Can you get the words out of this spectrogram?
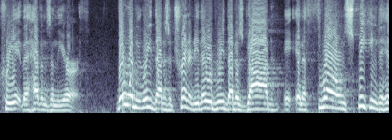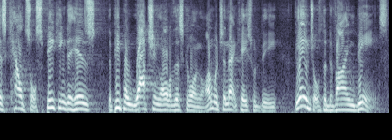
create the heavens and the earth. They wouldn't read that as a trinity. They would read that as God in a throne speaking to his council, speaking to his the people watching all of this going on, which in that case would be the angels, the divine beings.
